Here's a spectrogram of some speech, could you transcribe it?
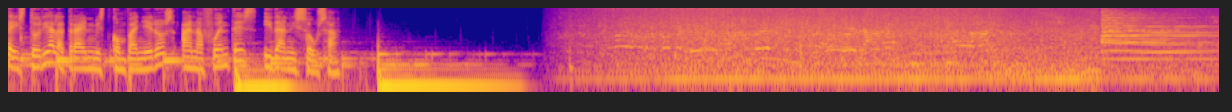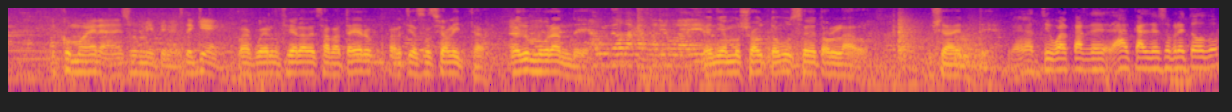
Esta historia la traen mis compañeros Ana Fuentes y Dani Sousa. ¿Cómo eran esos mítines? ¿De quién? Me acuerdo si era de Zapatero, Partido Socialista. Ellos muy grandes. Venían muchos autobuses de todos lados, mucha gente. El antiguo alcalde, alcalde sobre todo,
